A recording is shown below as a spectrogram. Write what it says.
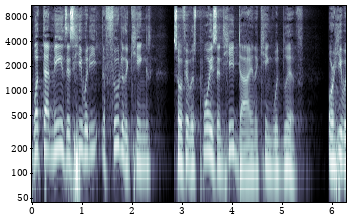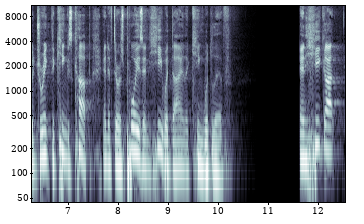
what that means is he would eat the food of the king, so if it was poisoned, he'd die and the king would live. Or he would drink the king's cup, and if there was poison, he would die and the king would live. And he got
